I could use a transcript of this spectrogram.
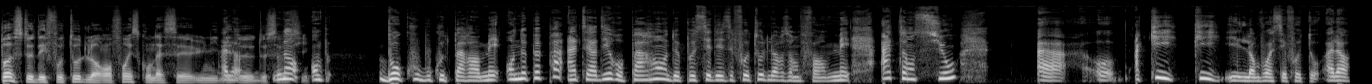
postent des photos de leurs enfants Est-ce qu'on a une idée de, de, ça non, aussi? on Beaucoup, beaucoup de parents. Mais on ne peut pas interdire aux parents de posséder des photos de leurs enfants. Mais attention à, à qui, qui il envoie ces photos. Alors,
